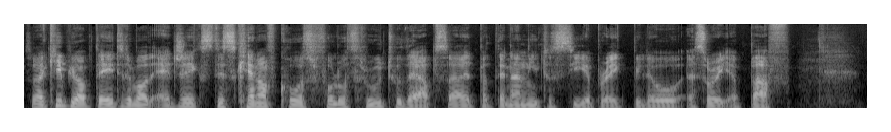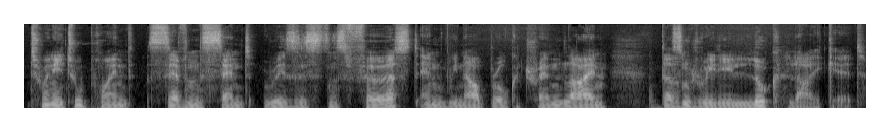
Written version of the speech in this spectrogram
So I keep you updated about AGIX. This can of course follow through to the upside, but then I need to see a break below, uh, sorry, above 22.7 cent resistance first and we now broke a trend line. Doesn't really look like it.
